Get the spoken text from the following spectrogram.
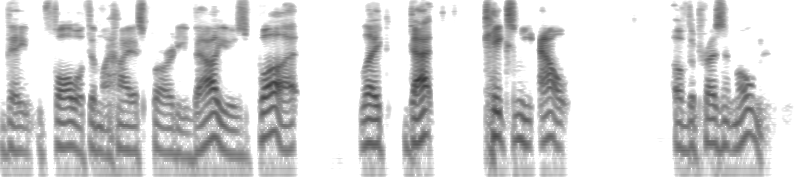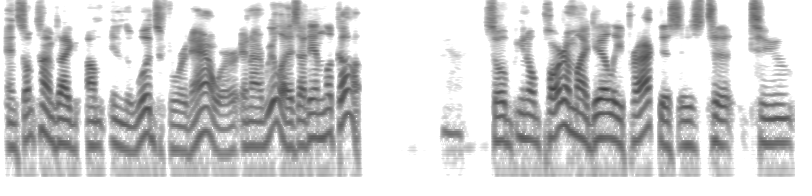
they fall within my highest priority values. But like that takes me out of the present moment. And sometimes I, I'm in the woods for an hour and I realize I didn't look up. Yeah. So, you know, part of my daily practice is to to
